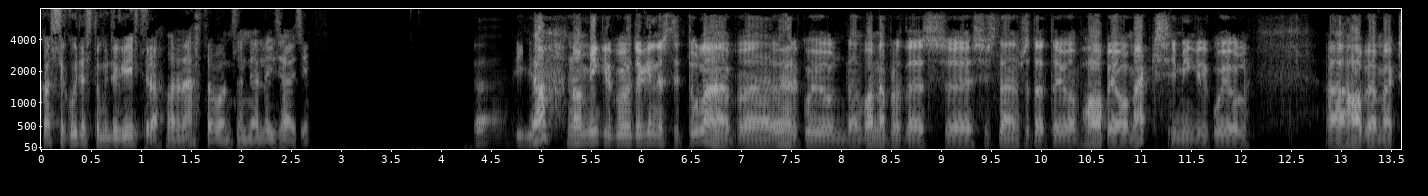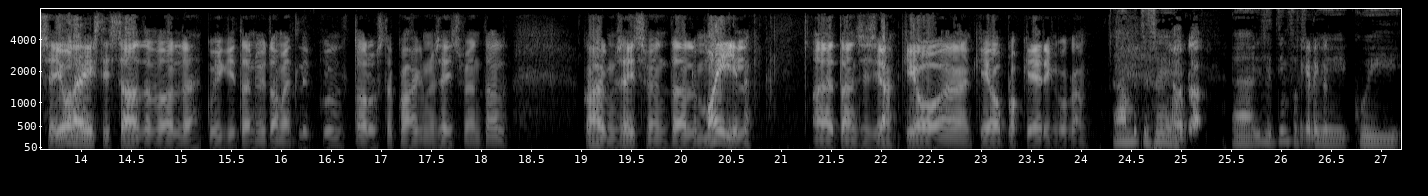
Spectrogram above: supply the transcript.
kas ja kuidas ta muidugi Eesti rahvale nähtav on, see on jälle iseasi. Jah, no mingil kujul ta kindlasti tuleb, ühel kujul Warner Brothers, siis tähendab seda, et ta jõuab HBO Maxi mingil kujul. HBO Max ei ole Eestis saadaval, kuigi ta nüüd ametlikult alustab kahekümne seitsmendal kahekümne seitsmendal mail. Äh, ta on siis jah, geo, geoblokeeringuga. aa, mitte see aga... äh,, lihtsalt infoks Tegelikult..., kui,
